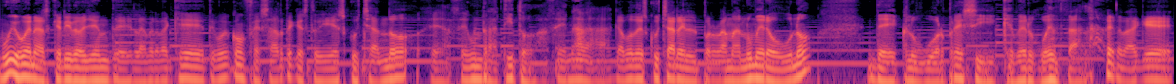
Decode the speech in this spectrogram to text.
Muy buenas, querido oyente. La verdad que tengo que confesarte que estoy escuchando eh, hace un ratito, hace nada. Acabo de escuchar el programa número uno de Club WordPress y qué vergüenza. La verdad que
